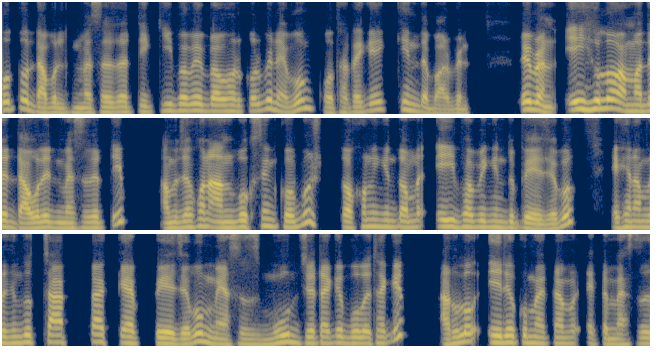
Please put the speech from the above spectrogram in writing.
কত ডাবল এড মেসেজারটি কীভাবে ব্যবহার করবেন এবং কোথা থেকে কিনতে পারবেন। এবার এই হলো আমাদের ডাবল এর মেসেজারটি আমরা যখন আনবক্সিং করব তখন কিন্তু আমরা এইভাবে কিন্তু পেয়ে যাব। এখানে আমরা কিন্তু চারটা ক্যাপ পেয়ে যাব মেসেজ মুড যেটাকে বলে থাকে। আর হলো এরকম একটা একটা মেসেজ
